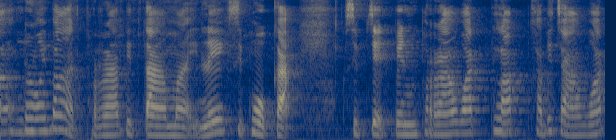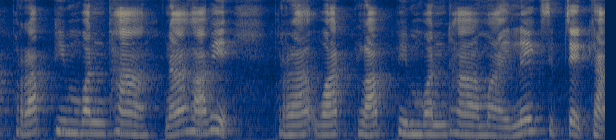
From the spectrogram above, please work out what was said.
300 บาทพระปิตาหมายเลข 16 ค่ะ 17 เป็นพระวัดพลับค่ะพี่จ๋าวัดพระพิมพ์วันทานะคะพี่พระวัดพลับพิมพ์วันทาหมายเลข 17 ค่ะ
